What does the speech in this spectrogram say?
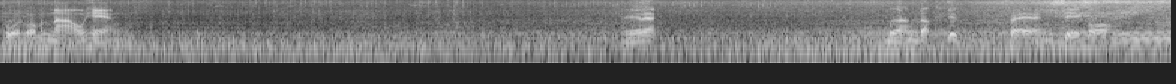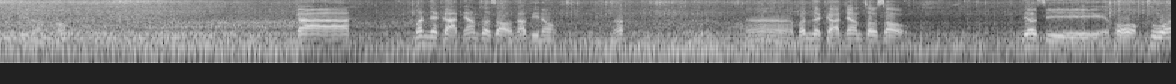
มันปวดว่ามันหนาวแห้งนี่แหละ เมืองดักจึงแฝงเสกองพี่น้องเนาะกาบรรยากาศยามเช้าๆครับพี่น้องเนาะอ่าบรรยากาศยามเช้าๆเดี๋ยวสิออกทัวร์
